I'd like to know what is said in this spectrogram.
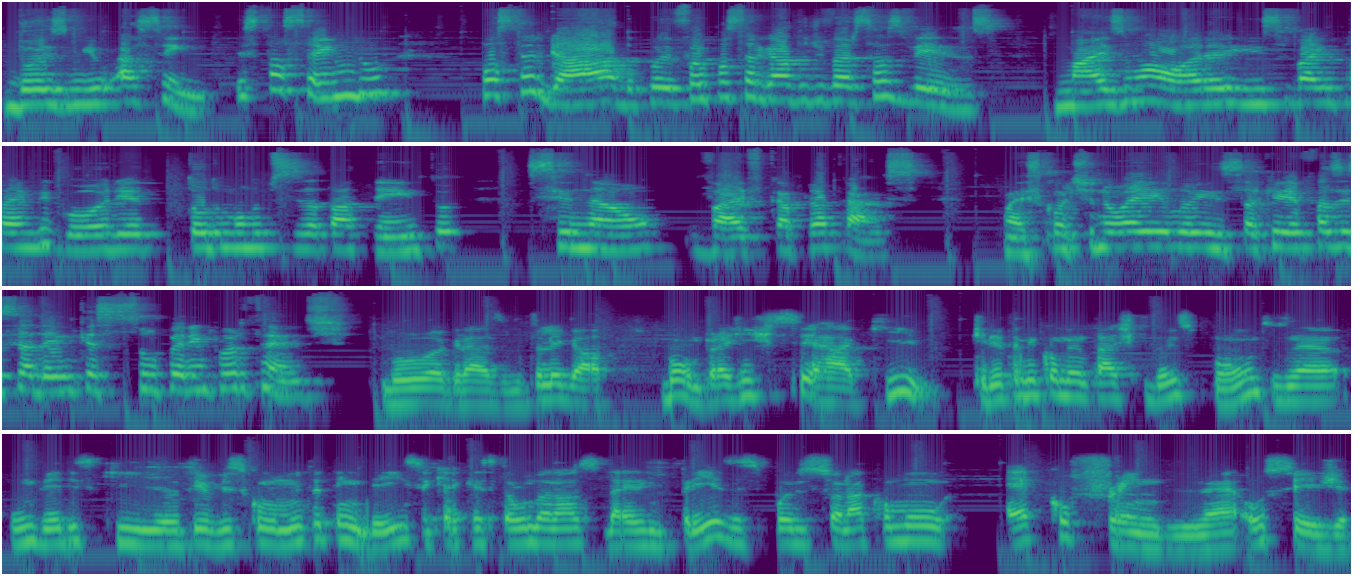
2000, assim, está sendo postergado, foi postergado diversas vezes, mais uma hora isso vai entrar em vigor e todo mundo precisa estar atento, senão vai ficar para trás. Mas continua aí, Luiz. Só queria fazer esse adendo que é super importante. Boa, Grazi, muito legal. Bom, para a gente encerrar aqui, queria também comentar acho que dois pontos, né? Um deles que eu tenho visto como muita tendência, que é a questão da nossa da empresa se posicionar como eco-friendly, né? Ou seja,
